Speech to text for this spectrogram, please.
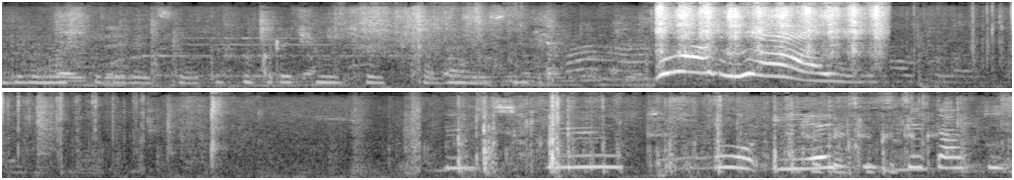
99 злотих. Ну, коротше, нічого цікавого не знаю. It's cute. О, і Чекай, я ці чекай, такі...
